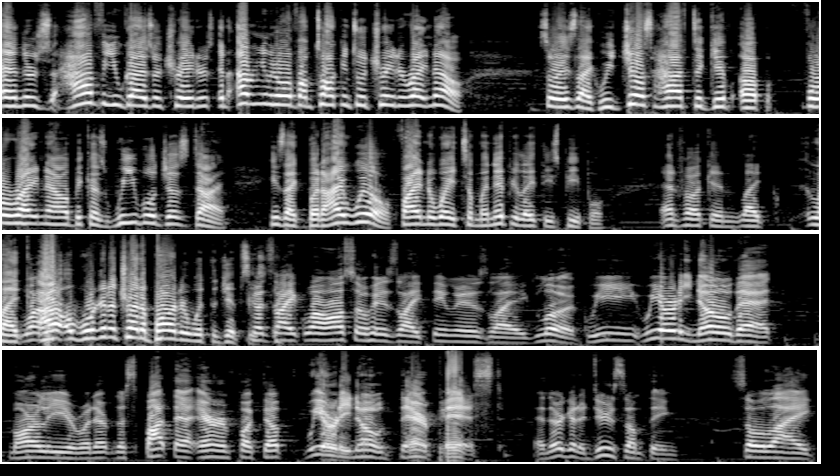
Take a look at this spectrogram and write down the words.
and there's half of you guys are traitors, and I don't even know if I'm talking to a traitor right now. So he's like, we just have to give up for right now because we will just die. He's like, but I will find a way to manipulate these people, and fucking like, like Well- I, we're gonna try to barter with the gypsies. because like well also his like thing is like look we we already know that Marley or whatever the spot that Aaron fucked up we already know they're pissed. And they're gonna do something. So like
